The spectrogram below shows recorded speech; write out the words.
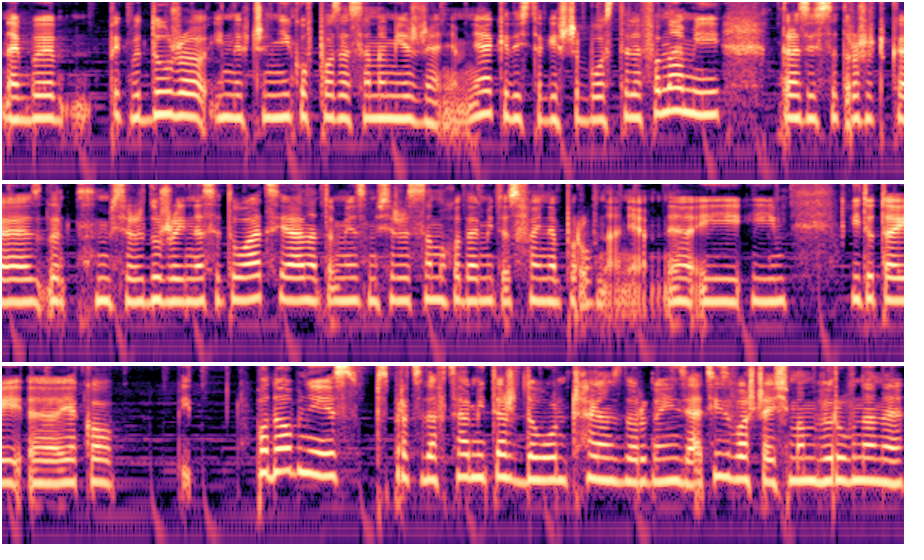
jakby, jakby dużo innych czynników poza samym jeżdżeniem. Nie? Kiedyś tak jeszcze było z telefonami, teraz jest to troszeczkę, myślę, że dużo inna sytuacja, natomiast myślę, że z samochodami to jest fajne porównanie. I, i, i tutaj e, jako podobnie jest z pracodawcami też dołączając do organizacji, zwłaszcza jeśli mamy wyrównane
